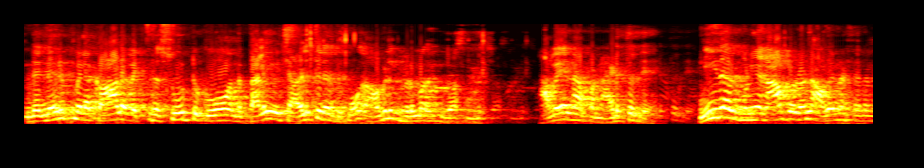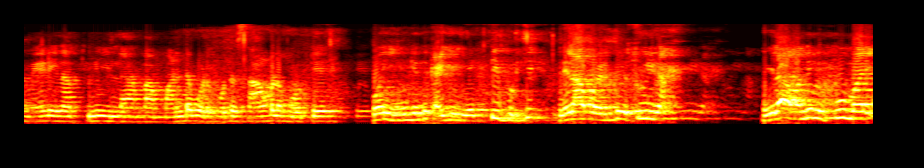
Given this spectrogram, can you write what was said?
இந்த நெருப்பு மேல காலை வச்ச சூட்டுக்கும் அந்த தலையை வச்சு அழுத்துறதுக்கும் அவளுக்கு பிரம்மகாந்தி தோசை பிடிச்சு அவன் என்ன பண்ண அடுத்தது நீதான் தான் பண்ணியா? நான் போடணும் அவன் என்ன செய்யணும் மேடையெல்லாம் துணி இல்லாம மண்டை போட போட்டு சாம்பலை போட்டு போய் இங்க இருந்து கையை எட்டி பிடிச்சி நிலாவை எடுத்து சூரியன் நிலா வந்து இப்படி பூ மாதிரி.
